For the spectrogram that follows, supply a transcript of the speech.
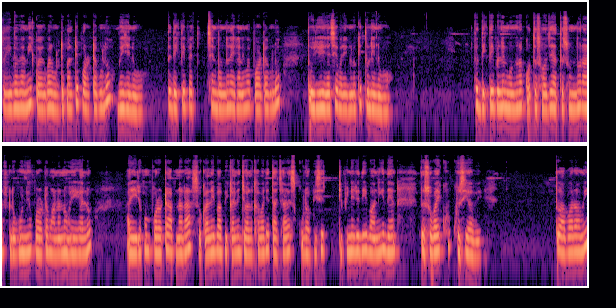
তো এইভাবে আমি কয়েকবার উল্টে পাল্টে পরোটাগুলো ভেজে নেব। তো দেখতে পাচ্ছেন বন্ধুরা এখানে আমার পরোটাগুলো তৈরি হয়ে গেছে, এবার এগুলোকে তুলে নেব। তো দেখতেই পেলেন বন্ধুরা কত সহজে এত সুন্দর আর লোভনীয় পরোটা বানানো হয়ে গেল। আর এরকম পরোটা আপনারা সকালে বা বিকালে জলখাবারে, তাছাড়া স্কুল অফিসে টিফিনে যদি বানিয়ে দেন, তো সবাই খুব খুশি হবে। তো আবার আমি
